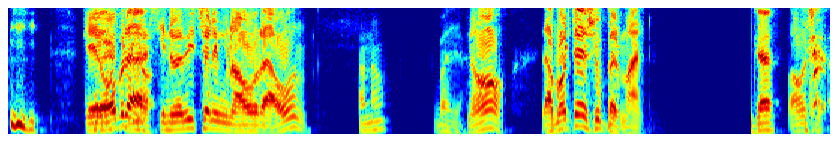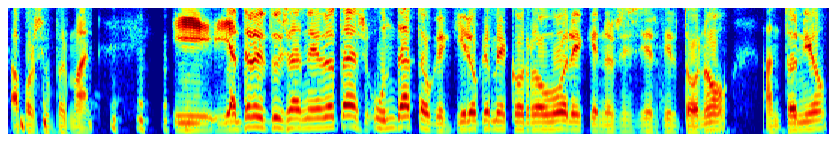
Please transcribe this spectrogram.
¿Qué Eh, obra? no. Si no he dicho ninguna obra aún. Ah, no. Vaya. No, la muerte de Superman. Ya. Vamos a, a por Superman. Y, y antes de tus anécdotas, un dato que quiero que me corrobore, que no sé si es cierto o no, Antonio,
